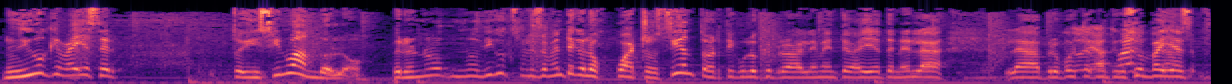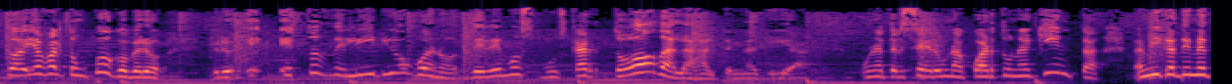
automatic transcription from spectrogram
No digo que vaya a ser estoy insinuándolo, pero no, no digo expresamente que los 400 artículos que probablemente vaya a tener la, la propuesta de constitución falta. vaya, todavía falta un poco, pero, pero e- estos delirios, bueno, debemos buscar todas las alternativas. Una tercera, una cuarta, una quinta. La mica tiene,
